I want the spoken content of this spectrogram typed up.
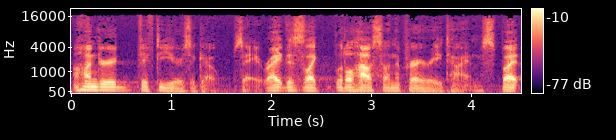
150 years ago, say, right? This is like Little House on the Prairie times. But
